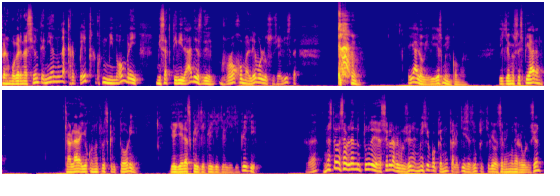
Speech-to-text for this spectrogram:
Pero en gobernación tenían una carpeta con mi nombre y mis actividades de rojo malévolo socialista. ya lo viví, es muy incómodo. Y que nos espiaran. Que hablara yo con otro escritor y, y oyeras cliqui, cliqui, cliqui, cliqui. ¿Verdad? Y no estabas hablando tú de hacer la revolución en México, que nunca la quise hacer, que quiero hacer ninguna revolución.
